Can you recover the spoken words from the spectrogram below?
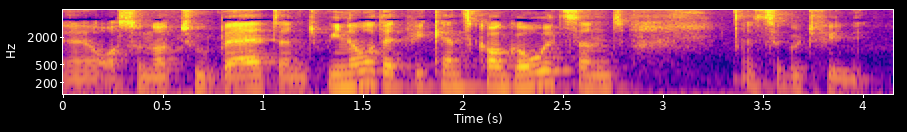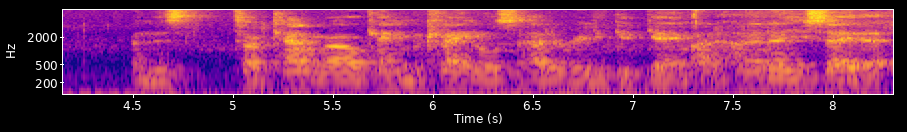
also not too bad. And we know that we can score goals, and it's a good feeling. And there's Todd Cantwell, Kenny McLean also had a really good game. And, and I know you say that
